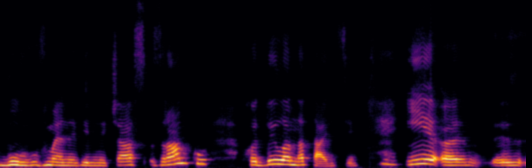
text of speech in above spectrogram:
був в мене вільний час зранку, ходила на танці. І е, е,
